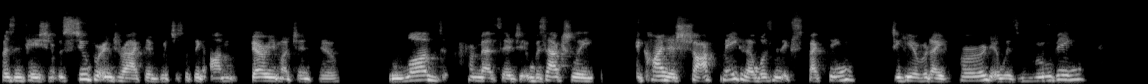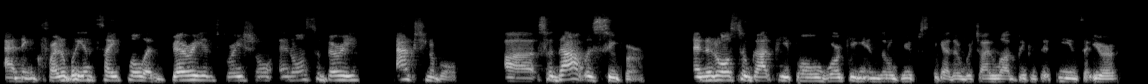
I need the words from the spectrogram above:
presentation. It was super interactive, which is something I'm very much into. Loved her message. It was actually, it kind of shocked me because I wasn't expecting to hear what I heard. It was moving and incredibly insightful and very inspirational and also very actionable. Uh, so that was super. And it also got people working in little groups together, which I love because it means that you're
